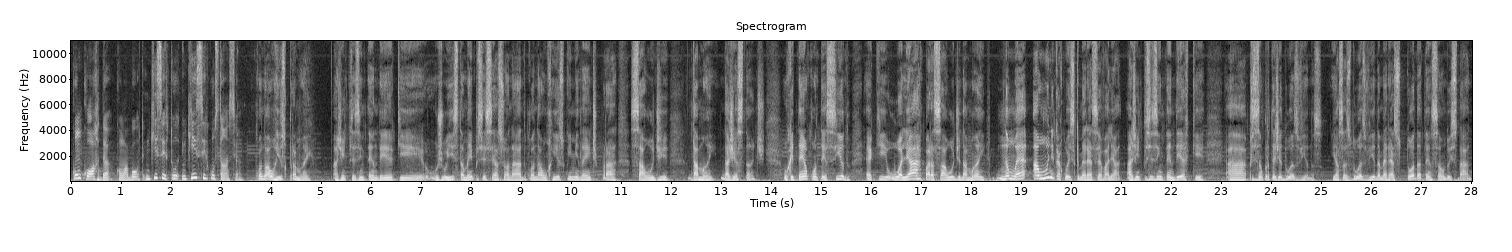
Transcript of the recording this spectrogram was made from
concorda com o aborto? Em que, em que circunstância? Quando há um risco para a mãe. A gente precisa entender que o juiz também precisa ser acionado quando há um risco iminente para a saúde da mãe, da gestante. O que tem acontecido é que o olhar para a saúde da mãe não é a única coisa que merece ser avaliada. A gente precisa entender que ah, precisam proteger duas vidas e essas duas vidas merecem toda a atenção do Estado,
